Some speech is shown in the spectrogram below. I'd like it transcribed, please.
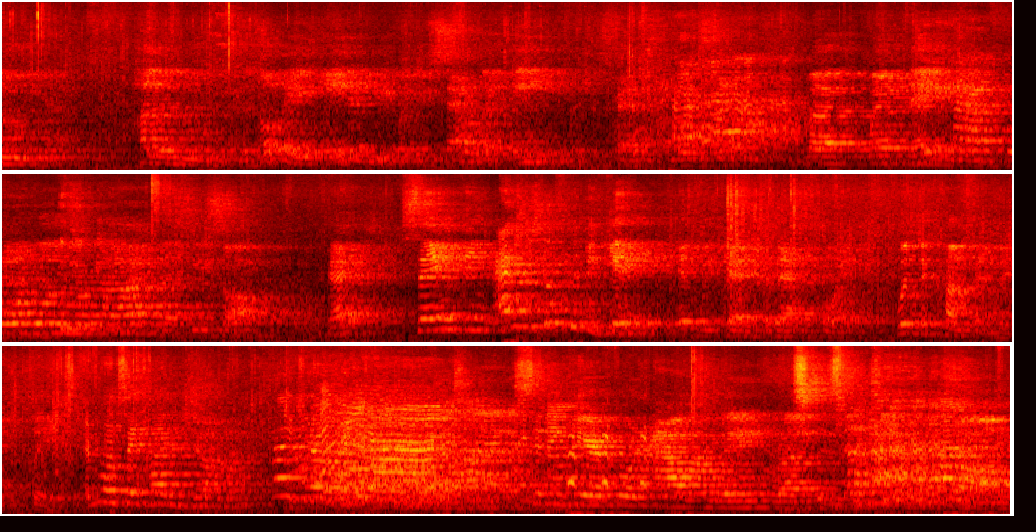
Hallelujah. Hallelujah. There's only eight of you, but you sound like 80, which is fantastic. but when they have four wills of God, let's be soft. Okay? Same thing. Actually, still at the beginning, if we can, to that point, with the compliment, please. Everyone say hi to John. Hi, John. Sitting here for an hour waiting for us to sing song.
